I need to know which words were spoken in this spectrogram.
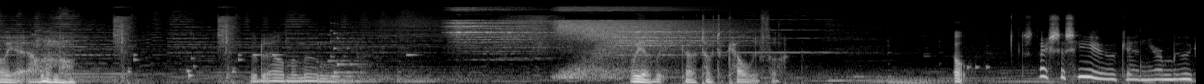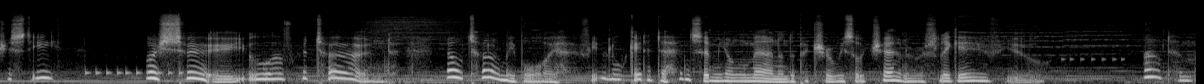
Oh yeah, Alamo. Go to Al Mamoon. Oh yeah, we gotta talk to Cowlipha. Oh, it's nice to see you again, Your Majesty. I say, you have returned. Now tell me, boy, have you located the handsome young man in the picture we so generously gave you? Found him,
